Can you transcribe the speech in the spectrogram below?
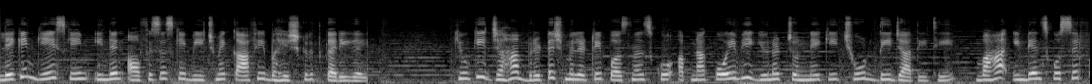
लेकिन ये स्कीम इंडियन ऑफिसर्स के बीच में काफ़ी बहिष्कृत करी गई। क्योंकि जहाँ ब्रिटिश मिलिट्री पर्सनल्स को अपना कोई भी यूनिट चुनने की छूट दी जाती थी, वहाँ इंडियंस को सिर्फ़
